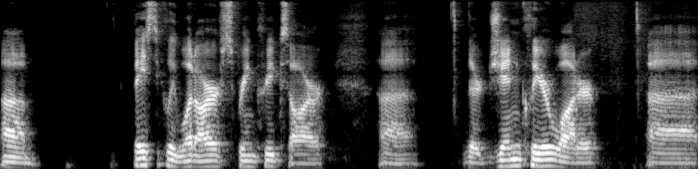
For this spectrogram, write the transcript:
Um, basically, what our Spring Creeks are, uh, they're gin clear water. Uh,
